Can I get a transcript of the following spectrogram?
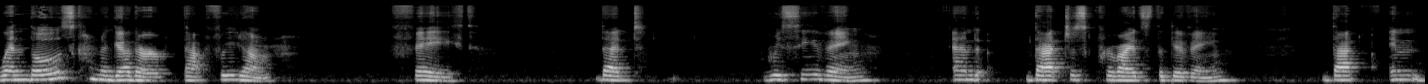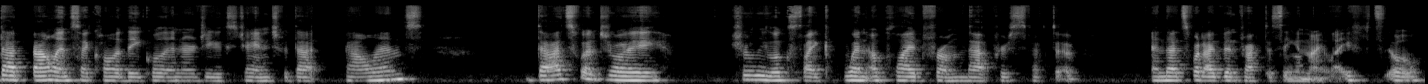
when those come together, that freedom, faith, that receiving, and that just provides the giving, that in that balance, I call it the equal energy exchange with that balance. That's what joy truly looks like when applied from that perspective. And that's what I've been practicing in my life. So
